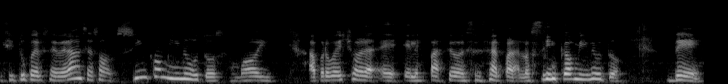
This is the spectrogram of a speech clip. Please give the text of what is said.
Y si tu perseverancia son cinco minutos, voy, aprovecho el, eh, el espacio de César para los cinco minutos de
